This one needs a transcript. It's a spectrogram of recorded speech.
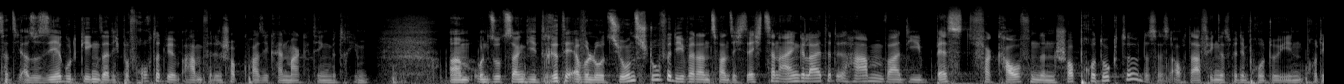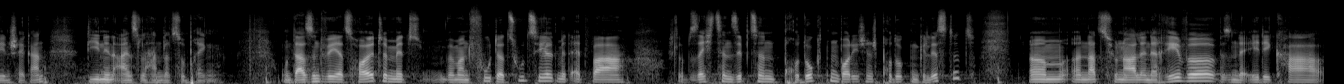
Es hat sich also sehr gut gegenseitig befruchtet. Wir haben für den Shop quasi kein Marketing betrieben. Ähm, und sozusagen die dritte Evolutionsstufe, die wir dann 2016 eingeleitet haben, war die bestverkaufenden Shop-Produkte. Das heißt, auch da fing es mit dem Protein, Proteinshake an, die in den Einzelhandel zu bringen. Und da sind wir jetzt heute mit, wenn man Food dazu zählt, mit etwa, ich glaube, 16, 17 Produkten, Body Change Produkten gelistet. Ähm, national in der Rewe, wir sind der EDK,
